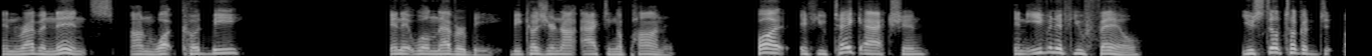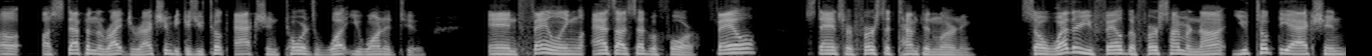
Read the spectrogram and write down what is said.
and reminisce on what could be and it will never be because you're not acting upon it. But if you take action and even if you fail, you still took a, a, a step in the right direction because you took action towards what you wanted to. And failing, as I said before, fail stands for first attempt in learning. So whether you failed the first time or not, you took the action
